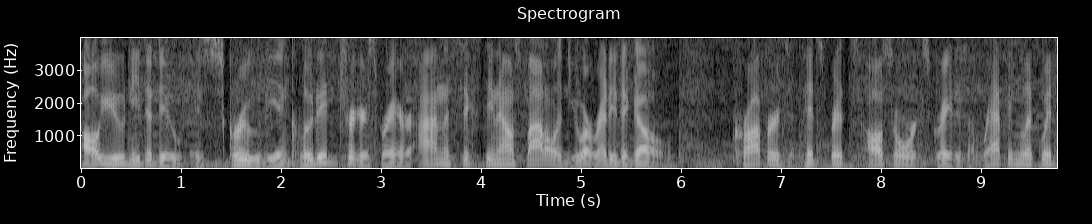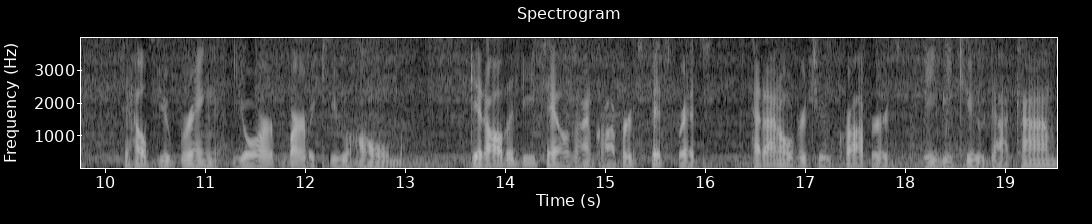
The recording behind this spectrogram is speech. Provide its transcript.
All you need to do is screw the included trigger sprayer on the 16 ounce bottle and you are ready to go. Crawford's Pit Spritz also works great as a wrapping liquid to help you bring your barbecue home. Get all the details on Crawford's Pit Spritz. Head on over to crawfordsbbq.com.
